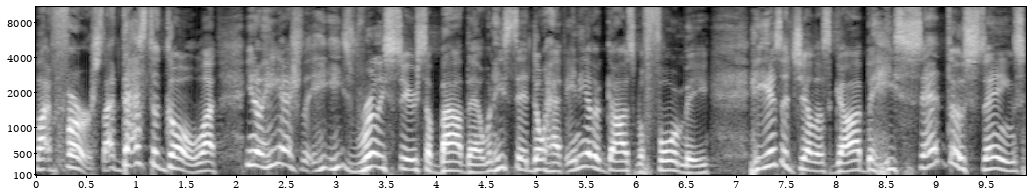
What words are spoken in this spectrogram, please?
like first. Like that's the goal. Like, you know, he actually he, he's really serious about that. When he said, Don't have any other gods before me, he is a jealous God, but he said those things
